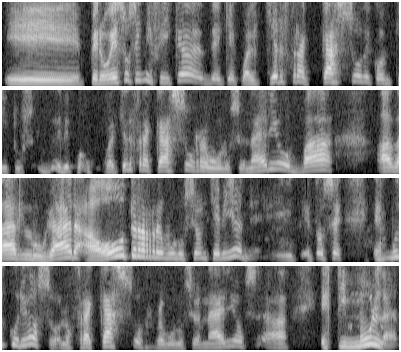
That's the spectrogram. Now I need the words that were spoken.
y, pero eso significa de que cualquier fracaso de, de cualquier fracaso revolucionario va a dar lugar a otra revolución que viene. Y entonces es muy curioso, los fracasos revolucionarios ah, estimulan,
